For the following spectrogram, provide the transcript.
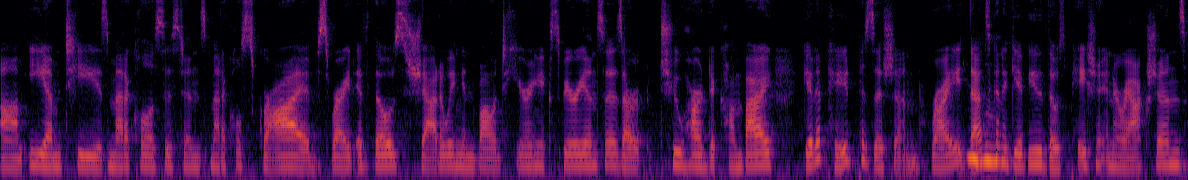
um, EMTs, medical assistants, medical scribes, right? If those shadowing and volunteering experiences are too hard to come by, get a paid position, right? Mm-hmm. That's going to give you those patient interactions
